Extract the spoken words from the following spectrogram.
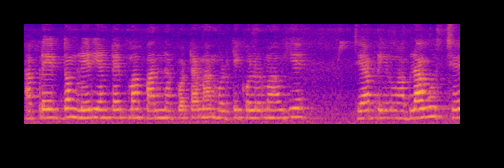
આપણે એકદમ લેરિયન ટાઈપમાં પાનના પટ્ટામાં મલ્ટી કલરમાં આવીએ. જે આપણે એનું આ બ્લાઉઝ છે.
